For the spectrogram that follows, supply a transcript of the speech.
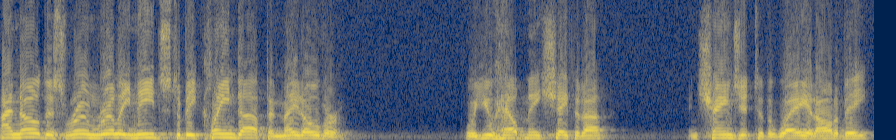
I know this room really needs to be cleaned up and made over. Will you help me shape it up and change it to the way it ought to be?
